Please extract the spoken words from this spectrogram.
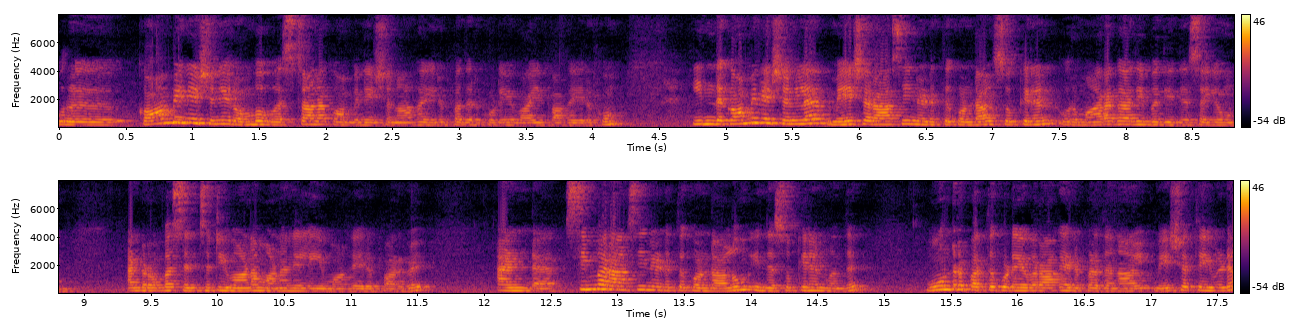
ஒரு காம்பினேஷனே ரொம்ப வெஸ்டான காம்பினேஷனாக இருப்பதற்குரிய வாய்ப்பாக இருக்கும். இந்த காம்பினேஷனில் மேஷ ராசின்னு எடுத்துக்கொண்டால் சுக்கிரன் ஒரு மாரகாதிபதி திசையும் அண்ட் ரொம்ப சென்சிட்டிவான மனநிலையுமாக இருப்பார்கள். அண்ட் சிம்ம ராசின்னு எடுத்துக்கொண்டாலும் இந்த சுக்கிரன் வந்து மூன்று பத்துக்குடையவராக இருப்பதனால் மேஷத்தை விட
